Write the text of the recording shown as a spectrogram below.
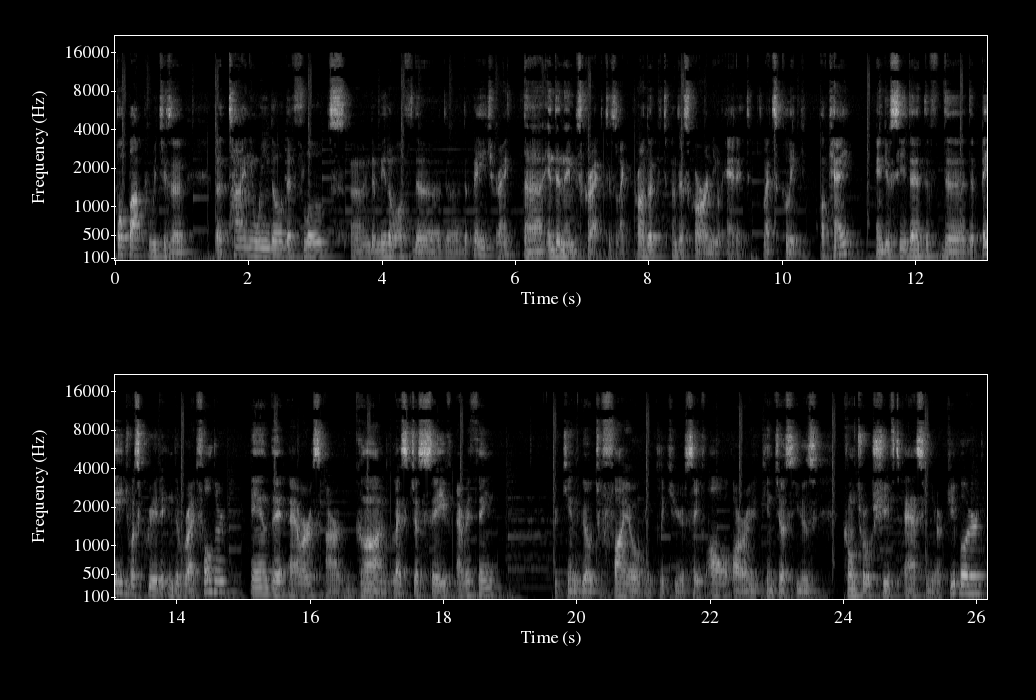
pop-up, which is a, a, tiny window that floats uh, in the middle of the, the, the page, right? Uh, and the name is correct. It's like product underscore new edit. Let's click OK. And you see that the, the, the page was created in the right folder and the errors are gone. Let's just save everything. You can go to File and click here Save All, or you can just use Control Shift S in your keyboard.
